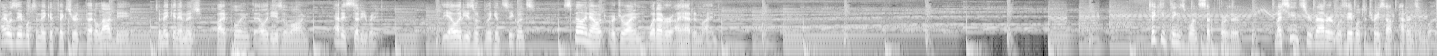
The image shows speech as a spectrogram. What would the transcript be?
I was able to make a fixture that allowed me to make an image by pulling the LEDs along at a steady rate. The LEDs would blink in sequence, spelling out or drawing whatever I had in mind. Taking things one step further, my CNC router was able to trace out patterns in wood.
